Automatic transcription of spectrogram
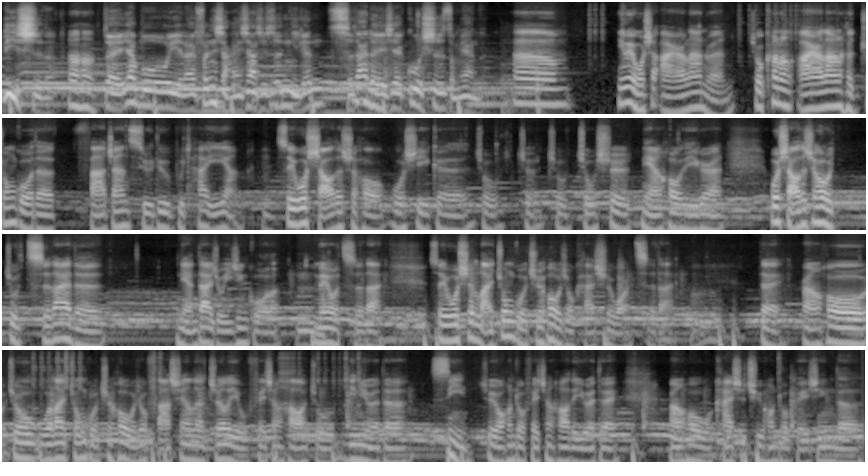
历史的。嗯哼，对，要不也来分享一下，其实你跟磁带的一些故事是怎么样的？嗯，因为我是爱尔兰人，就可能爱尔兰和中国的发展速度不太一样，嗯所以我小的时候，我是一个就就就九十年后的一个人，我小的时候就磁带的年代就已经过了，嗯没有磁带，所以我是来中国之后就开始玩磁带。对，然后就我来中国之后，我就发现了这里有非常好就音乐的 scene，就有很多非常好的乐队，然后我开始去很多北京的，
